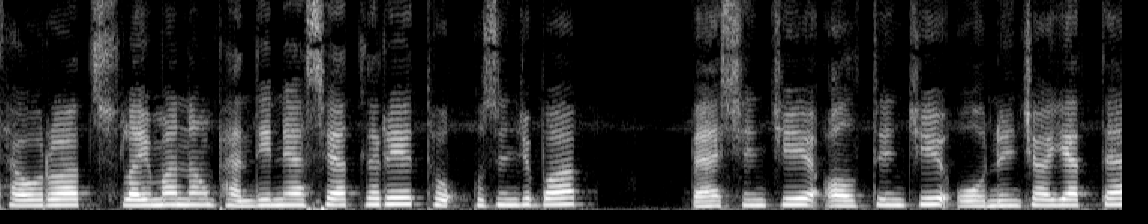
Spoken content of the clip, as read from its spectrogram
Tevrat Süleyman'ın Pendi Nəsiyyətləri 9-cu bab 5-ci, 6-cı, 10-cu ayətdə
